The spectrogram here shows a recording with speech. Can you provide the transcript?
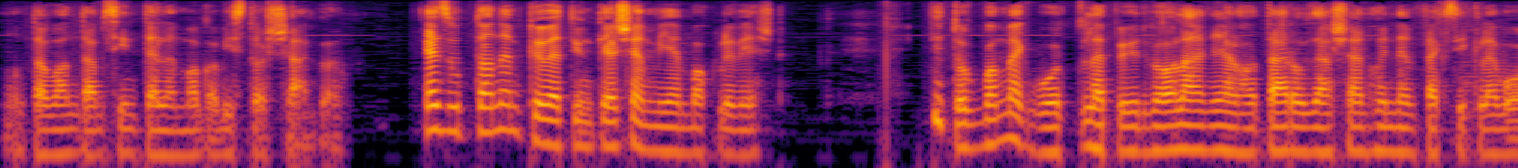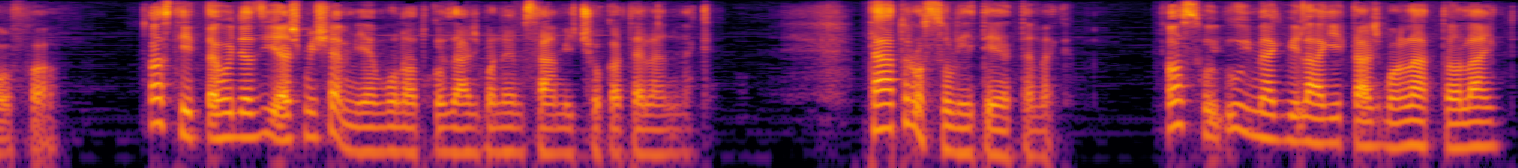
mondta Vandám szintelen magabiztossággal. Ezúttal nem követünk el semmilyen baklövést. Titokban meg volt lepődve a lány elhatározásán, hogy nem fekszik le Wolffal. Azt hitte, hogy az ilyesmi semmilyen vonatkozásban nem számít sokat elennek. Tehát rosszul ítélte meg. Az, hogy új megvilágításban látta a lányt,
